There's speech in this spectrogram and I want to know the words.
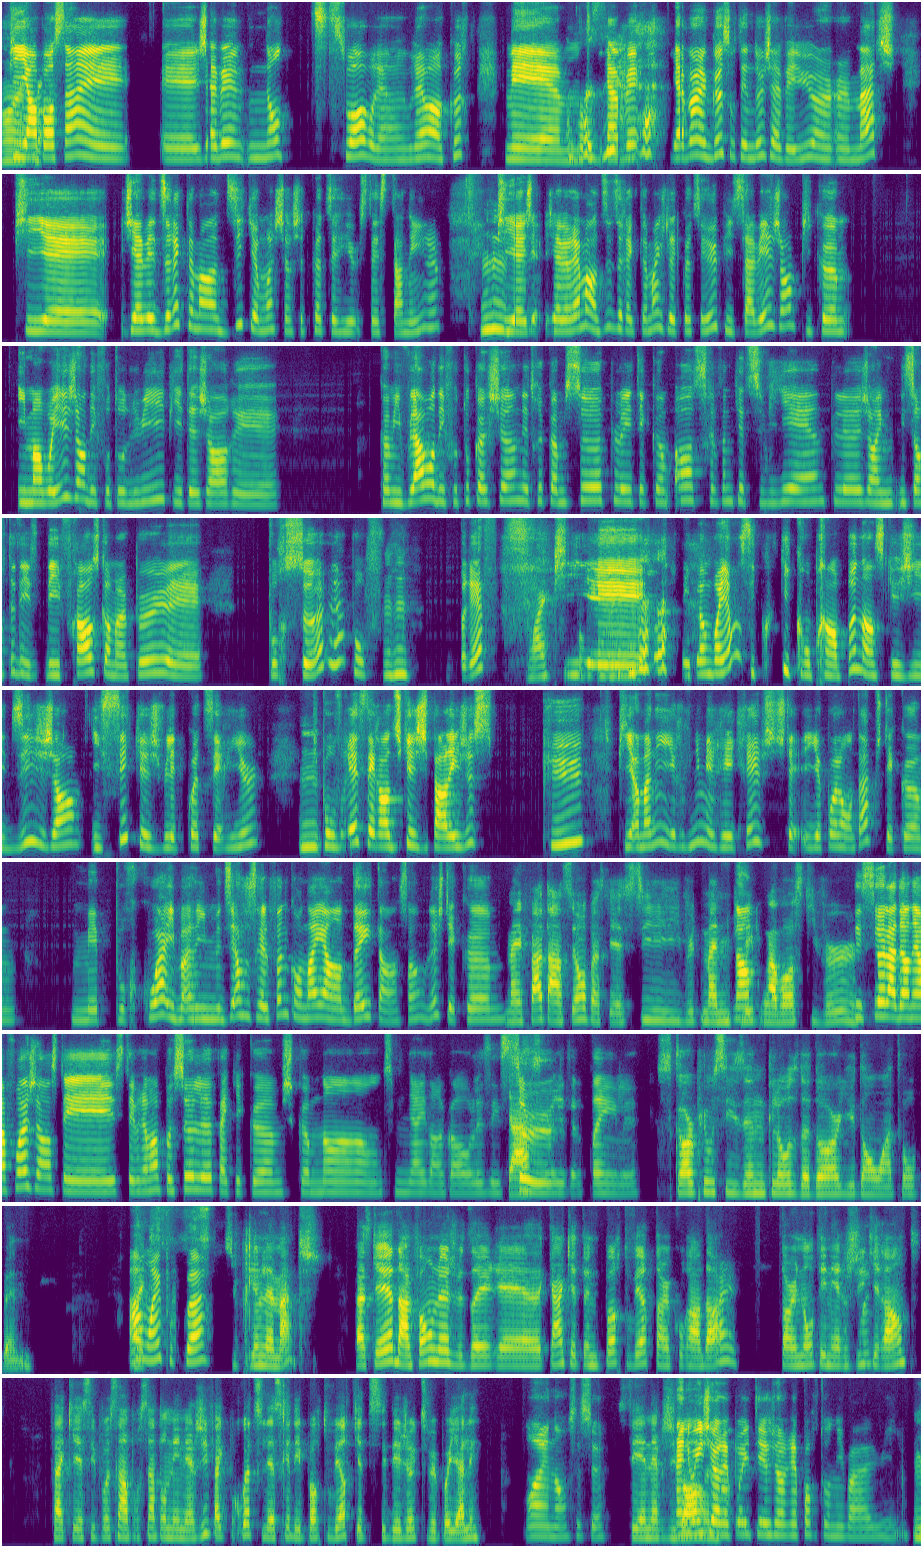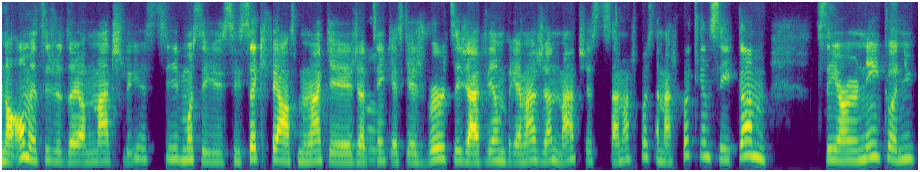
Puis en passant, euh, euh, j'avais une autre histoire vraiment, vraiment courte, mais euh, il, y avait, il y avait un gars sur Tinder, j'avais eu un, match, puis euh, j'avais directement dit que moi, je cherchais de quoi de sérieux. C'était cette année, là. Mhm. Puis euh, j'avais vraiment dit directement que je voulais de quoi de sérieux, puis il savait, genre, puis comme, il m'envoyait, genre, des photos de lui, puis il était genre, comme il voulait avoir des photos cochonnes, des trucs comme ça. Puis là, il était comme Ah, oh, ce serait fun que tu viennes. Puis là, genre, il, sortait des, phrases comme un peu pour ça, là, pour. Bref. Ouais, puis, euh, et comme, voyons, c'est quoi qu'il comprend pas dans ce que j'ai dit? Genre, il sait que je voulais de quoi de sérieux. Mm. pour vrai, c'est rendu que j'y parlais juste plus. Puis à un moment donné, il est revenu me réécrire il y a pas longtemps, puis j'étais comme mais pourquoi? Il, me dit, ah, ce serait le fun qu'on aille en date ensemble. Là, j'étais comme. Mais fais attention parce que s'il veut te manipuler pour avoir ce qu'il veut. C'est ça, la dernière fois, genre, c'était vraiment pas ça, là. Fait que comme, je suis comme, non, tu me niaises encore, là, c'est sûr et certain, là. Scorpio season, close the door you don't want open. Ah, ouais, pourquoi? Tu primes le match. Parce que, dans le fond, là, je veux dire, euh, quand tu as une porte ouverte, tu as un courant d'air, tu as une autre énergie qui rentre fait que c'est pas 100% ton énergie. Fait que pourquoi tu laisserais des portes ouvertes que tu sais déjà que tu veux pas y aller? Ouais, non, c'est ça. C'est énergivore. Ben, lui, j'aurais pas été, j'aurais pas retourné vers lui. Non, mais tu sais, je veux dire, un match, lui. Moi, c'est ça qui fait en ce moment que j'obtiens qu'est-ce que je veux. Tu sais, j'affirme vraiment, j'ai un match. Si ça marche pas, ça marche pas, C'est comme, c'est un inconnu.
